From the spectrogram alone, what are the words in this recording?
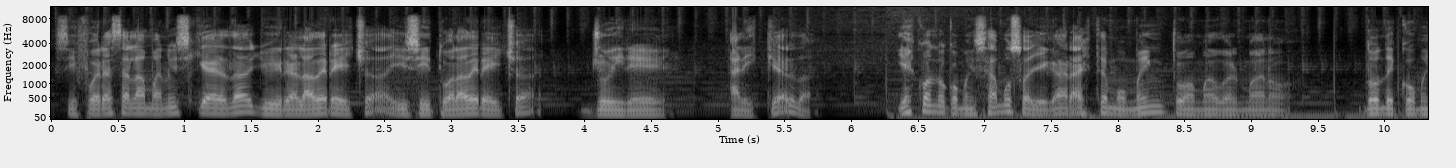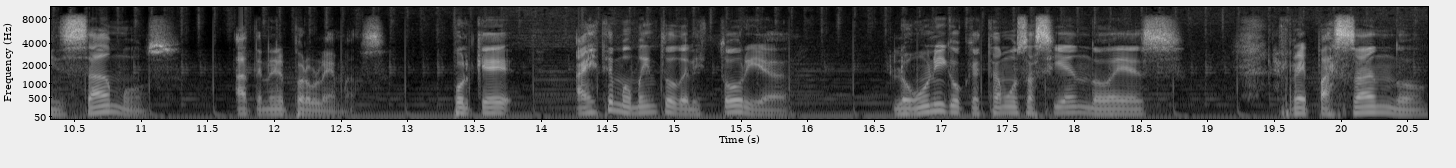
Si fueras a la mano izquierda, yo iré a la derecha, y si tú a la derecha, yo iré a la izquierda. Y es cuando comenzamos a llegar a este momento, amado hermano, donde comenzamos a tener problemas. Porque a este momento de la historia, lo único que estamos haciendo es repasando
